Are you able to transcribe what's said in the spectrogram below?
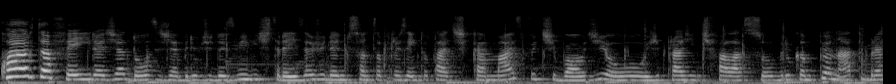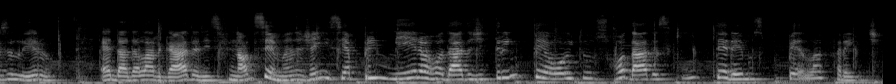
Quarta-feira, dia 12 de abril de 2023, eu, Juliano dos Santos, apresento o Tática Mais Futebol de hoje para a gente falar sobre o Campeonato Brasileiro. É dada a largada nesse final de semana, já inicia a primeira rodada de 38 rodadas que teremos pela frente.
